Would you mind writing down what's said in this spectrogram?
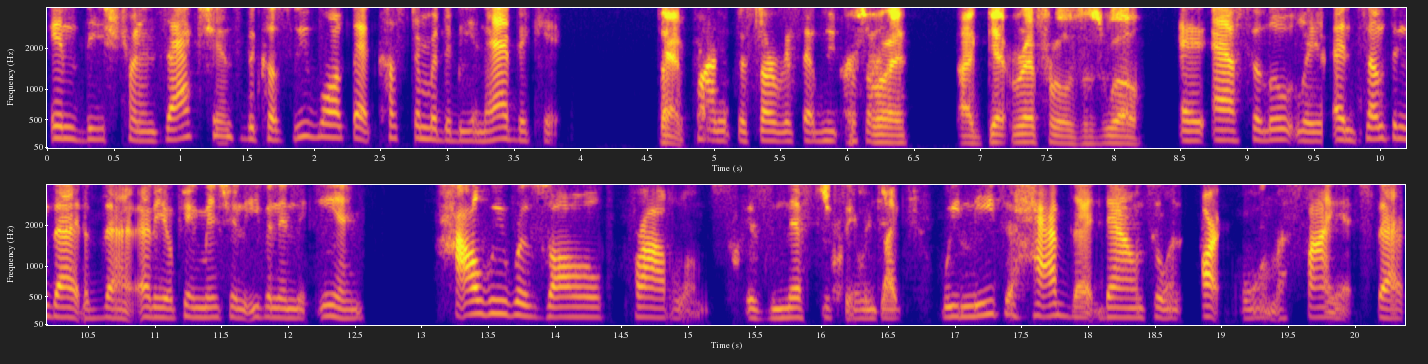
in these transactions because we want that customer to be an advocate for yeah. the product or service that we provide. That's right. I get referrals as well. A- absolutely. And something that that Adeoke mentioned even in the end, how we resolve problems is necessary. Like we need to have that down to an art form, a science that,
